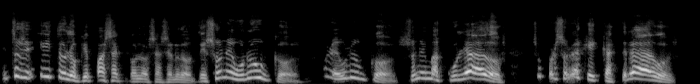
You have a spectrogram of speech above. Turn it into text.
Entonces, esto es lo que pasa con los sacerdotes. Son eunucos, son eunucos, son emasculados, son personajes castrados,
